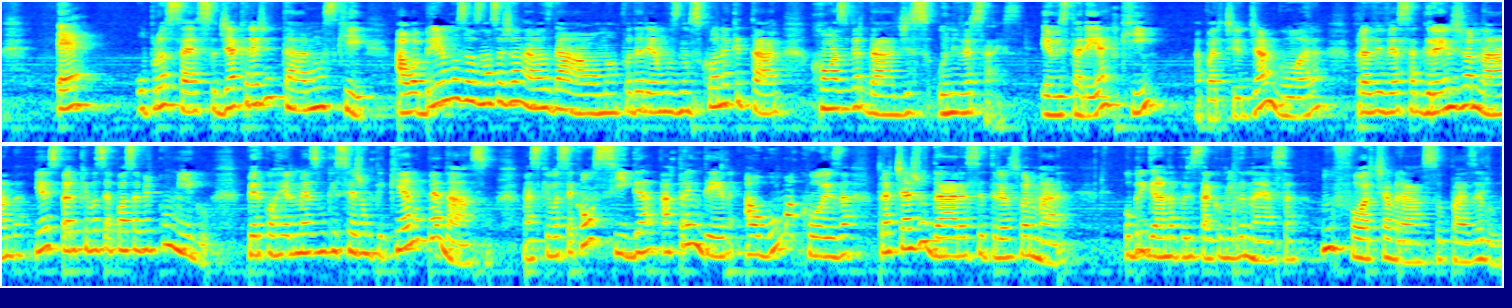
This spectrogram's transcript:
É o processo de acreditarmos que, ao abrirmos as nossas janelas da alma, poderemos nos conectar com as verdades universais. Eu estarei aqui a partir de agora para viver essa grande jornada e eu espero que você possa vir comigo, percorrer mesmo que seja um pequeno pedaço, mas que você consiga aprender alguma coisa para te ajudar a se transformar. Obrigada por estar comigo nessa. Um forte abraço, paz e luz.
